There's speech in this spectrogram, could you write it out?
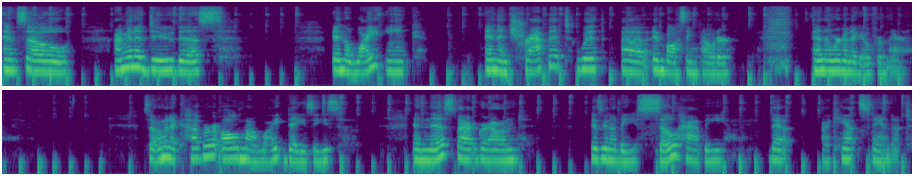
And so I'm going to do this in the white ink and then trap it with uh, embossing powder. And then we're going to go from there. So I'm going to cover all my white daisies. And this background is going to be so happy that I can't stand it.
